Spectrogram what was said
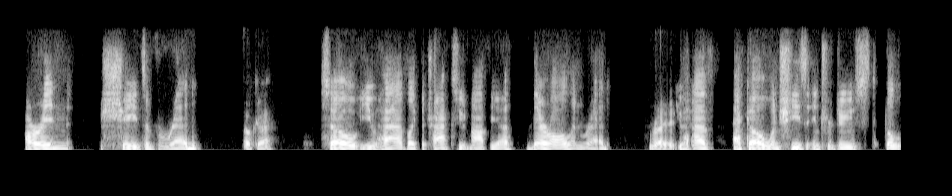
are in shades of red. Okay. So you have like the tracksuit mafia, they're all in red. Right. You have Echo when she's introduced, the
